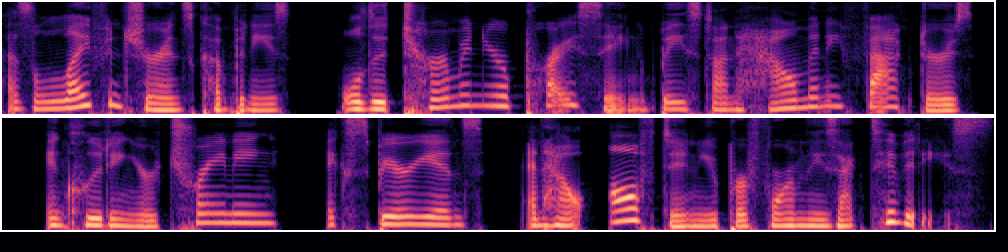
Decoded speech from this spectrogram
as life insurance companies will determine your pricing based on how many factors, including your training, experience, and how often you perform these activities.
